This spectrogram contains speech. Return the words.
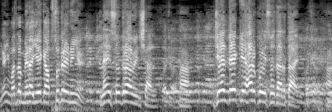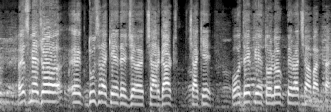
नहीं मतलब मेरा ये कि आप सुधरे नहीं है। नहीं सुधरा हूँ इंशाल्लाह हाँ। जेल देख के हर कोई सुधरता है। हाँ। इसमें जो एक दूसरा कैद है जो चार गाठ चाके वो देखे तो लोग फिर अच्छा भागता है।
